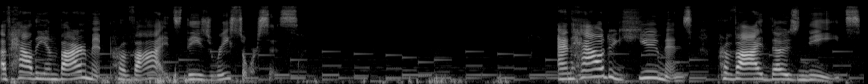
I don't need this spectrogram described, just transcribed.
of how the environment provides these resources? And how do humans provide those needs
